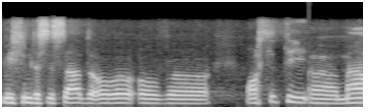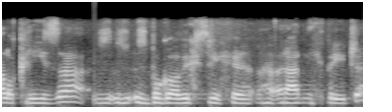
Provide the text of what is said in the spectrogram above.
Mislim da se sad ovo, ovo oseti malo kriza zbog ovih svih radnih priča,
